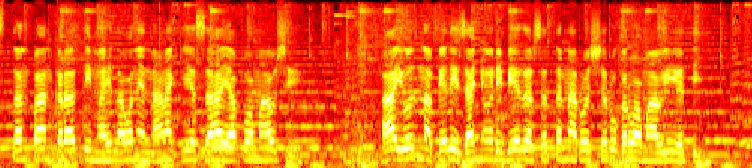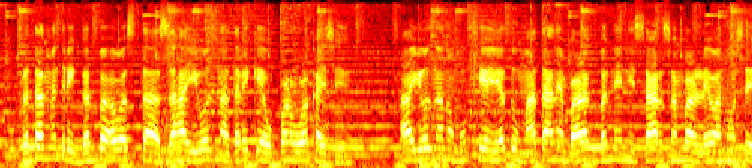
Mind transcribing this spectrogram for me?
સ્તનપાન કરાવતી મહિલાઓને નાણાકીય સહાય આપવામાં આવશે. આ યોજના પહેલી જાન્યુઆરી બે હજાર સત્તરના રોજ શરૂ કરવામાં આવી હતી. પ્રધાનમંત્રી ગર્ભ અવસ્થા સહાય યોજના તરીકે પણ ઓળખાય છે. આ યોજનાનો મુખ્ય હેતુ માતા અને બાળક બંનેની સાર સંભાળ લેવાનો છે,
